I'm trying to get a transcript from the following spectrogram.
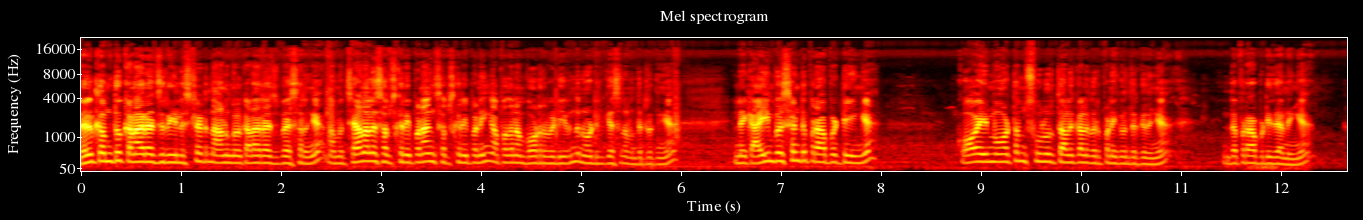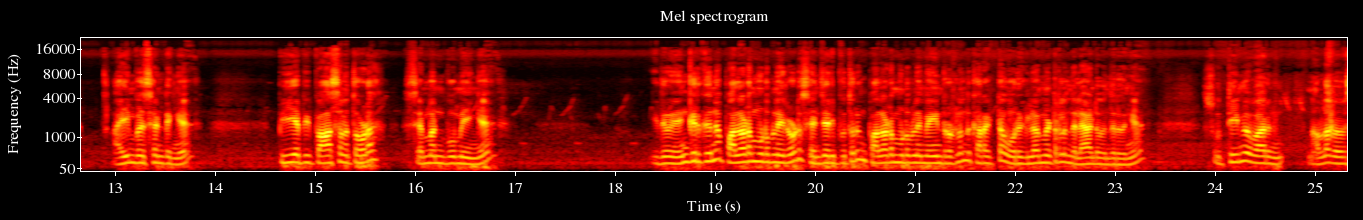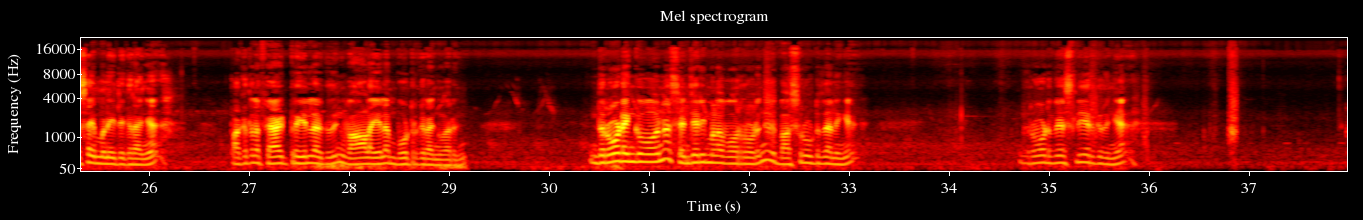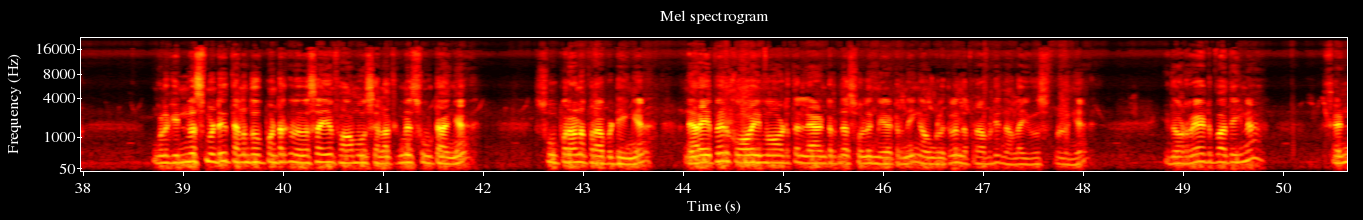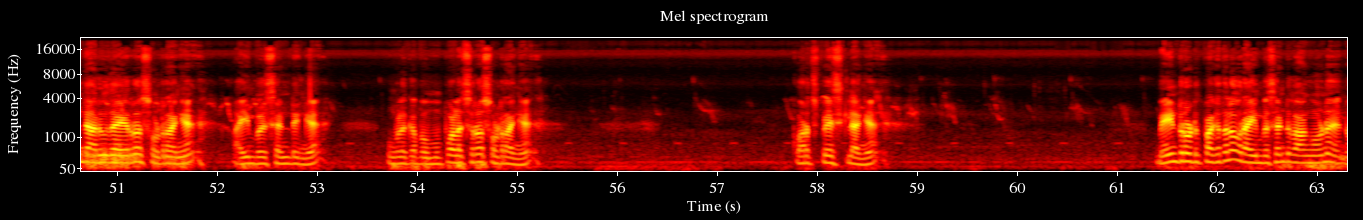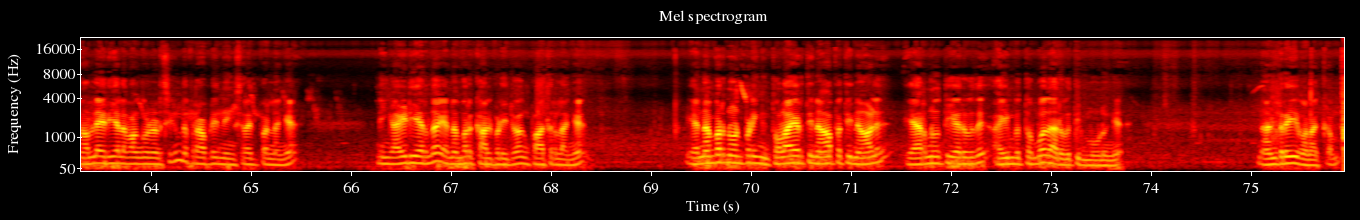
Welcome to Kanagaraj real estate நான் உங்கள் கனகராஜ் பேசுகிறேங்க நம்ம சேனலை சப்ஸ்கிரைப் பண்ணாங்க சப்ஸ்கிரைப் பண்ணிங்க. அப்போ தான் நம்ம போடுற வீடியோ வந்து நோட்டிஃபிகேஷன் வந்துட்டுருக்குங்க இன்றைக்கி ஐம்பது சென்ட் ப்ராப்பர்ட்டிங்க கோவை மாவட்டம் சூலூர் தாலுக்காவில் விற்பனைக்கு வந்திருக்குதுங்க. இந்த ப்ராப்பர்ட்டி தானுங்க. ஐம்பது சென்ட்டுங்க பிஏபி பாசனத்தோட செம்மண் பூமிங்க. இது எங்கே இருக்குதுன்னா பல்லடம் முடுமலை ரோடு செஞ்சேரிப்புத்தூர் பல்லடம் முடுமலை மெயின் ரோட்லேருந்து கரெக்டாக ஒரு கிலோமீட்டரில் இந்த லேண்ட் வந்துடுதுங்க சுற்றியுமே வருங்க நல்லா விவசாயம் பண்ணிகிட்டு இருக்கிறாங்க. பக்கத்தில் ஃபேக்ட்ரியெல்லாம் இருக்குதுங்க. வாழையெல்லாம் போட்டிருக்கிறாங்க வருங்க இந்த ரோடு எங்கே போகுதுன்னா செஞ்சேரி மலை போகிற ரோடுங்க இது பஸ் ரூட்டு தானுங்க. இந்த ரோடு பேஸ்லேயே இருக்குதுங்க. உங்களுக்கு இன்வெஸ்ட்மெண்ட்டுக்கு தினந்தோப்பு பண்ணுறதுக்கு விவசாயம் ஃபார்ம் ஹவுஸ் எல்லாத்துக்குமே சூட்டாங்க சூப்பரான ப்ராப்பர்ட்டிங்க நிறைய பேர் கோவை மாவட்டத்தில் லேண்ட் இருந்தால் சொல்லுங்க கேட்டிருந்தீங்க. அவங்களுக்குலாம் இந்த ப்ராப்பர்ட்டி நல்லா யூஸ்ஃபுல்லுங்க இதோட ரேட்டு பார்த்தீங்கன்னா சென்ட் அறுபதாயிரம் ரூபா சொல்கிறாங்க ஐம்பது சென்ட்டுங்க உங்களுக்கு அப்போ முப்பது லட்ச ரூபா சொல்கிறாங்க குறைச்சி பேசிக்கலாங்க. மெயின் ரோடுக்கு பக்கத்தில் ஒரு ஐம்பது சென்ட் வாங்கணும்னு நல்ல ஏரியாவில் வாங்கணும்னு நினச்சிங்க இந்த ப்ராப்பர்ட்டி நீங்கள் செலக்ட் பண்ணுங்க. நீங்கள் ஐடியா இருந்தால் என் நம்பருக்கு கால் பண்ணிவிட்டு வாங்க பார்த்துடலாங்க என் நம்பர் நோட் பண்ணிங்க தொள்ளாயிரத்தி நாற்பத்தி நாலு இரநூத்தி அறுபது ஐம்பத்தொம்போது அறுபத்தி மூணுங்க. நன்றி வணக்கம்.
